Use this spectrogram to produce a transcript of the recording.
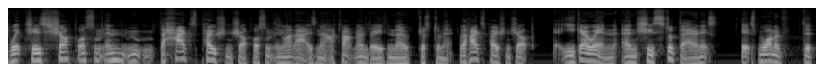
Witch's shop or something. The Hag's Potion shop or something like that, isn't it? I can't remember, even though I've just done it. The Hag's Potion shop. You go in, and she's stood there, and it's it's one of the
